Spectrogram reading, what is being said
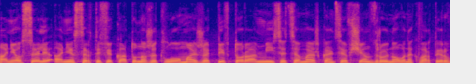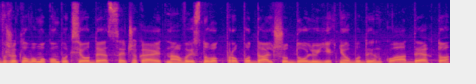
Ані оселі, ані сертифікату на житло. Майже півтора місяця мешканці вщент зруйнованих квартир в житловому комплексі Одеси чекають на висновок про подальшу долю їхнього будинку. А дехто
